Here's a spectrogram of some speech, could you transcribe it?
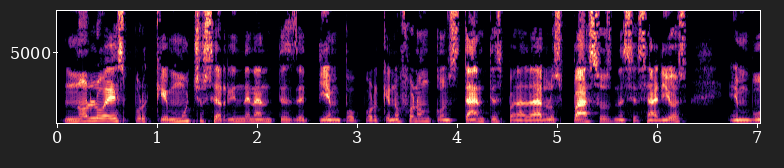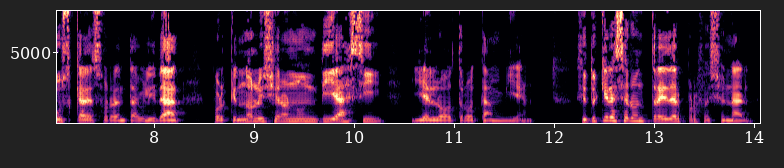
no lo es porque muchos se rinden antes de tiempo, porque no fueron constantes para dar los pasos necesarios en busca de su rentabilidad, porque no lo hicieron un día así y el otro también. Si tú quieres ser un trader profesional,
